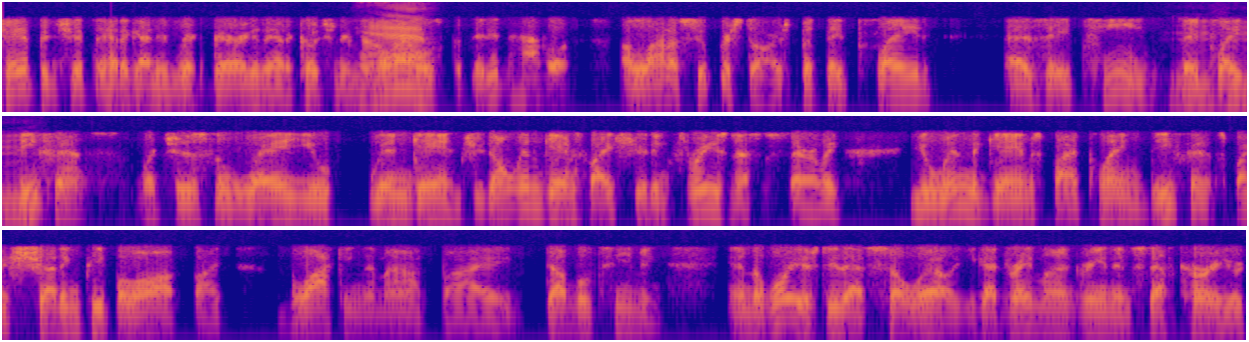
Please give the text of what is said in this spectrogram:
championship. They had a guy named Rick Berrigan, they had a coach named Al Yeah. Alls, but they didn't have a, a lot of superstars, but they played as a team. They mm-hmm. played defense, which is the way you win games. You don't win games by shooting threes necessarily. You win the games by playing defense, by shutting people off, by blocking them out, by double teaming. And the Warriors do that so well. You got Draymond Green and Steph Curry, who are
